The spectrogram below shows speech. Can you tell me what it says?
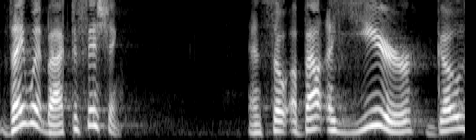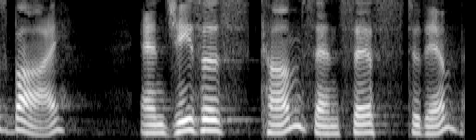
they went back to fishing. And so about a year goes by, and Jesus comes and says to them,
